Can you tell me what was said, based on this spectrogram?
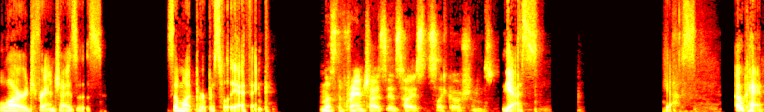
large franchises, somewhat purposefully, I think. Unless the franchise is heists like Oceans. Yes. Yes. Okay.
